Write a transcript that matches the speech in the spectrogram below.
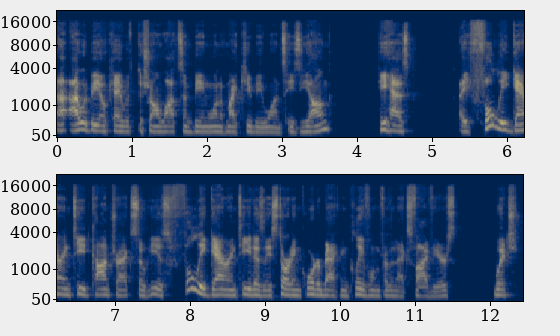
I I would be okay with Deshaun Watson being one of my QB ones. He's young. He has a fully guaranteed contract, so he is fully guaranteed as a starting quarterback in Cleveland for the next five years. Which,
